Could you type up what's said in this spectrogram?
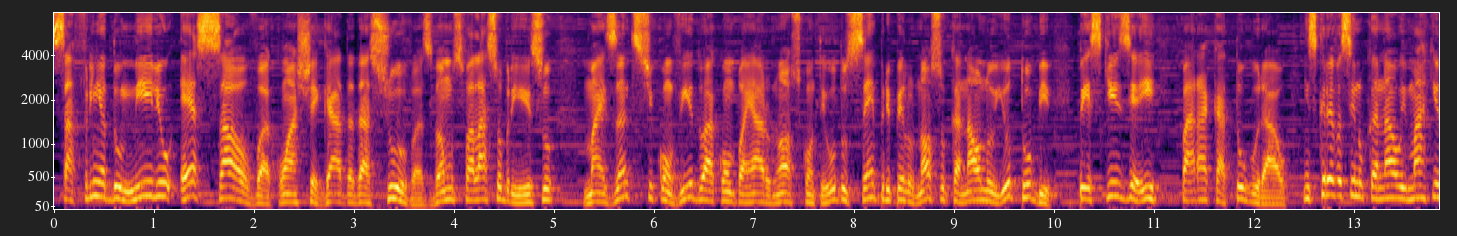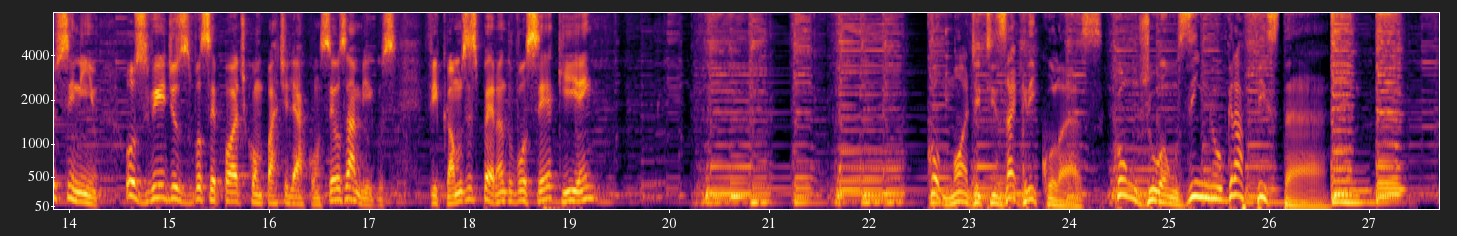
Safrinha do milho é salva com a chegada das chuvas. Vamos falar sobre isso, mas antes te convido a acompanhar o nosso conteúdo sempre pelo nosso canal no YouTube. Pesquise aí Paracatu Rural. Inscreva-se no canal e marque o sininho. Os vídeos você pode compartilhar com seus amigos. Ficamos esperando você aqui, hein? Commodities Agrícolas com Joãozinho Grafista.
